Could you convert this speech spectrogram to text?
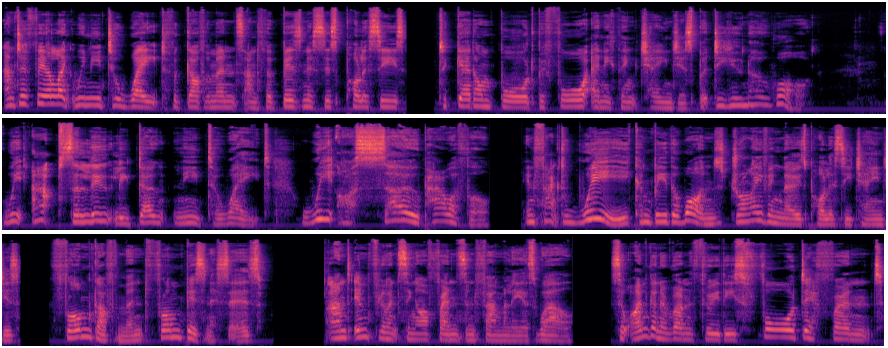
And to feel like we need to wait for governments and for businesses' policies to get on board before anything changes. But do you know what? We absolutely don't need to wait. We are so powerful. In fact, we can be the ones driving those policy changes from government, from businesses, and influencing our friends and family as well. So I'm going to run through these four different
